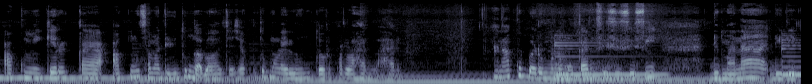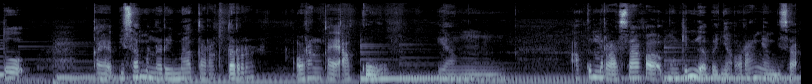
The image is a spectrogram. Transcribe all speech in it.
aku mikir kayak aku sama diri tuh nggak bakal cocok itu mulai luntur perlahan-lahan. Dan aku baru menemukan sisi-sisi di mana diri tuh kayak bisa menerima karakter orang kayak aku yang aku merasa kalau mungkin gak banyak orang yang bisa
